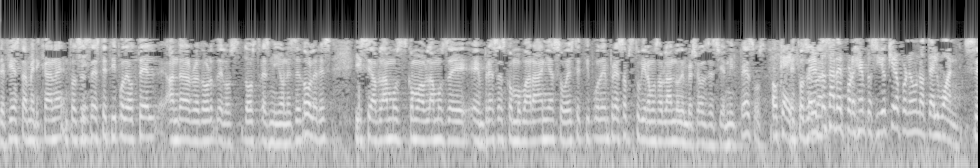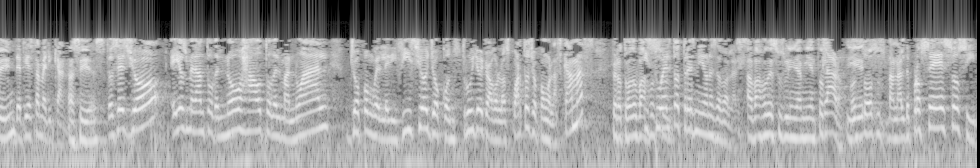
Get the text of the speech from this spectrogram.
de fiesta americana, entonces Sí. este tipo de hotel anda alrededor de los 2, 3 millones de dólares. Y si hablamos, como hablamos de empresas como Barañas o este tipo de empresas, pues, estuviéramos hablando de inversiones de 100 mil pesos. Ok, entonces, pero entonces, a ver, por ejemplo, si yo quiero poner un Hotel One Sí. de fiesta americana. Así es. Entonces yo, ellos me dan todo el know-how, todo el manual, yo pongo el edificio, yo construyo, yo hago los cuartos, yo pongo las camas Pero todo bajo y su- suelto 3 millones de dólares. abajo de sus lineamientos. Claro, y, con todo su manual de procesos y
